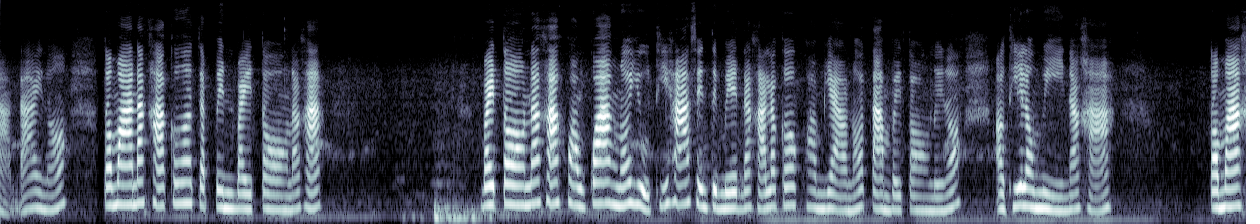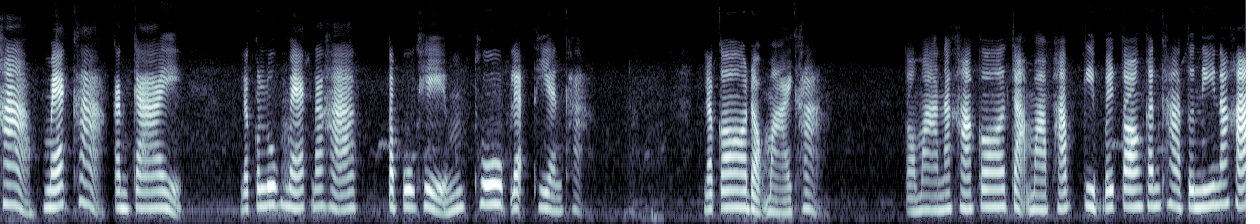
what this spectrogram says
นาดได้เนาะต่อมานะคะก็จะเป็นใบตองนะคะ ใบตองนะคะ ความกว้างเนาะอยู่ที่5เซนติเมตรนะคะ แล้วก็ความยาวเนาะตามใบตองเลยเนาะเอาที่เรามีนะคะ ต่อมาค่ะแม็กค่ะกันไกรแล้วก็ลูกแม็กนะคะ ตะปูเข็มทูบและเทียนค่ะ แล้วก็ดอกไม้ค่ะ ต่อมานะคะก็จะมาพับกลีบใบตองกันค่ะตัวนี้นะคะ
